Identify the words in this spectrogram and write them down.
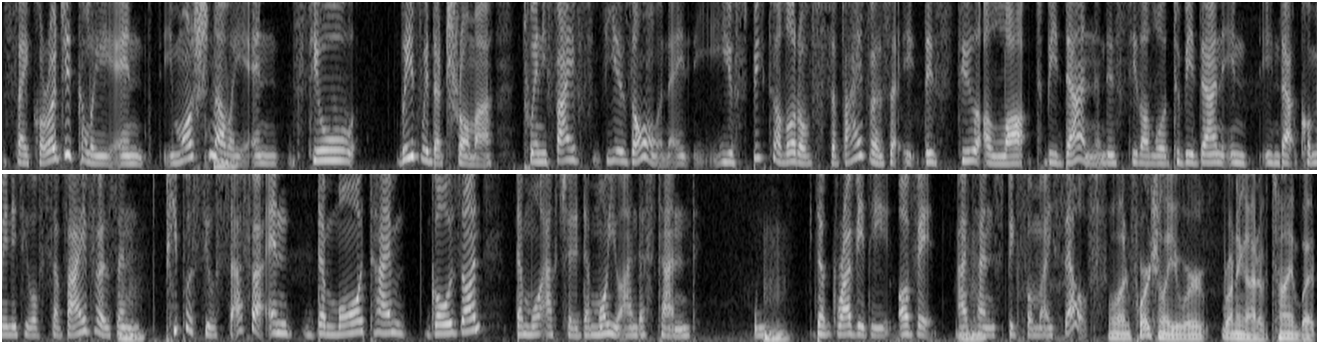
psychologically and emotionally mm-hmm. and still live with the trauma 25 years on eh, you speak to a lot of survivors uh, there's still a lot to be done. And there's still a lot to be done in in that community of survivors and mm-hmm. people still suffer. And the more time goes on the more actually the more you understand mm-hmm. the gravity of it i can speak for myself Well, unfortunately, we're running out of time, but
